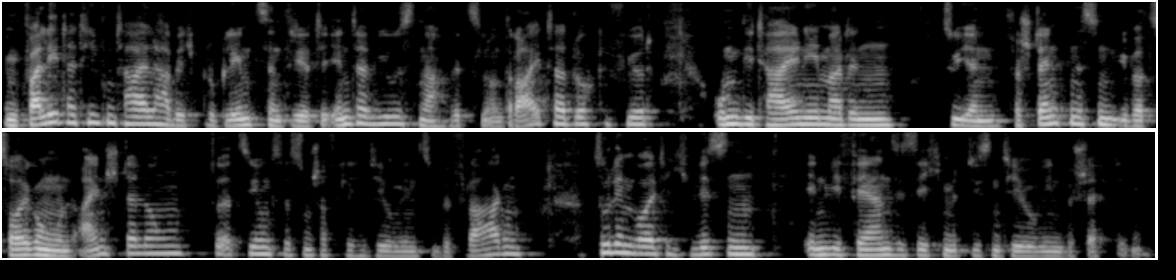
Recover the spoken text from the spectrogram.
Im qualitativen Teil habe ich problemzentrierte Interviews nach Witzel und Reiter durchgeführt, um die Teilnehmerinnen zu ihren Verständnissen, Überzeugungen und Einstellungen zu erziehungswissenschaftlichen Theorien zu befragen. Zudem wollte ich wissen, inwiefern sie sich mit diesen Theorien beschäftigen.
